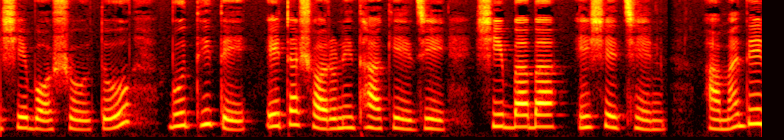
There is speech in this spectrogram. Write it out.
এসে বসো তো বুদ্ধিতে এটা স্মরণে থাকে যে শিব বাবা এসেছেন, আমাদের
